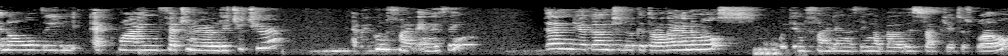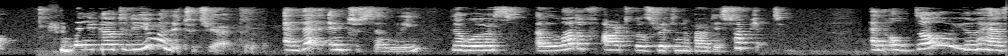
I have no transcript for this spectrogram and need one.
in all the equine veterinary literature, and we couldn't find anything. Then you're going to look at other animals. We didn't find anything about this subject as well. then you go to the human literature. And then, interestingly, there was a lot of articles written about this subject. And although you have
